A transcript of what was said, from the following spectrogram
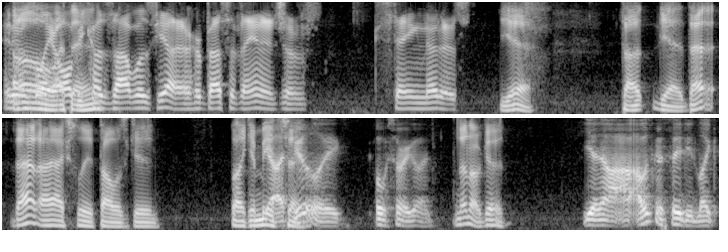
And it was Oh, like at all because that was yeah her best advantage of staying noticed. Yeah. So yeah, that that I actually thought was good. Like it made yeah, I sense. feel like. Oh, sorry. Go ahead. no, no, good. Yeah, no, I, I was gonna say, dude, like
